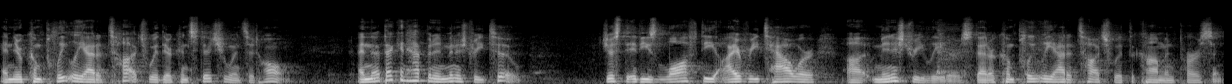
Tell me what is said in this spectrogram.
and they're completely out of touch with their constituents at home. And that, that can happen in ministry too. Just these lofty ivory tower uh, ministry leaders that are completely out of touch with the common person.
